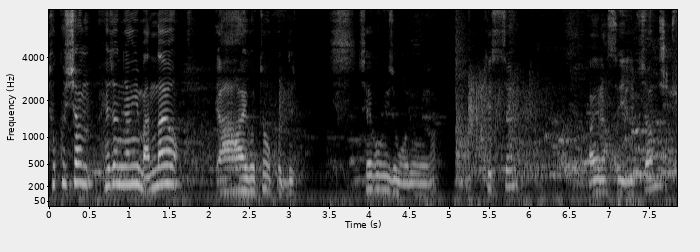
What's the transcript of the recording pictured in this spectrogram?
투쿠션 회전량이 맞나요? 야, 이것도 근데 제공이 좀 어려워요. 키스 마이너스 1점.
